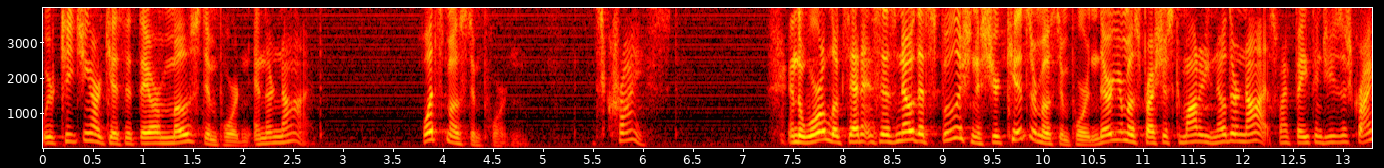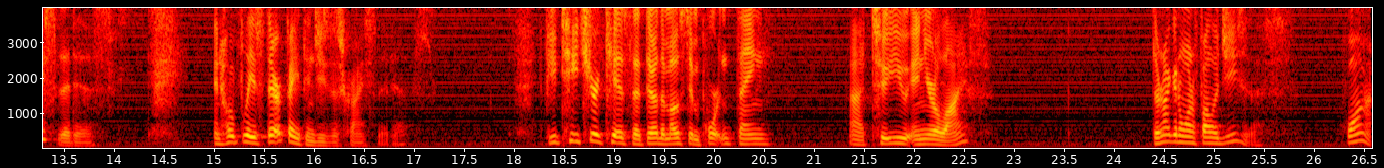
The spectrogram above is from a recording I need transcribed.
We're teaching our kids that they are most important, and they're not. What's most important? It's Christ. And the world looks at it and says, No, that's foolishness. Your kids are most important. They're your most precious commodity. No, they're not. It's my faith in Jesus Christ that is. And hopefully, it's their faith in Jesus Christ that is. If you teach your kids that they're the most important thing uh, to you in your life, they're not going to want to follow Jesus. Why?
